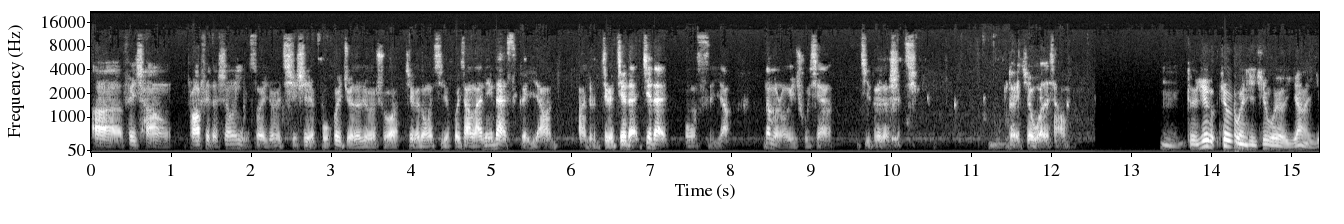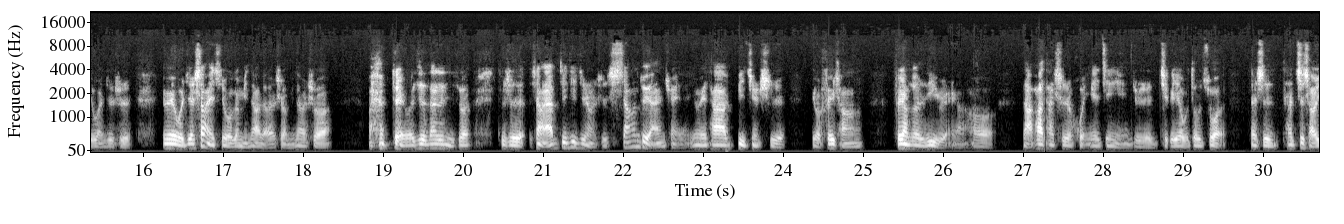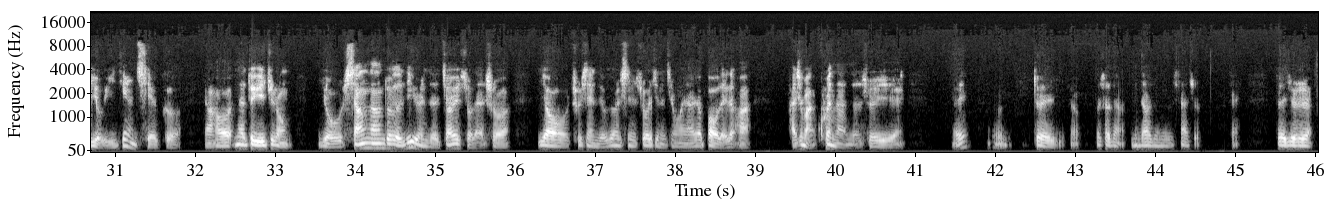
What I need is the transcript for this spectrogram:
呃，非常。Profit 的生意，所以就是其实也不会觉得就是说这个东西会像 Landing Desk 一样啊，就是这个借贷借贷公司一样那么容易出现挤兑的事情。对，这是我的想法。嗯，对，这个这个问题其实我有一样的疑问，就是因为我记得上一期我跟明道聊的时候，明道说，对我记得当时你说就是像 FTT 这种是相对安全的，因为它毕竟是有非常非常多的利润，然后哪怕它是混业经营，就是几个业务都做了。但是它至少有一定切割，然后那对于这种有相当多的利润的交易所来说，要出现流动性缩紧的情况下要暴雷的话，还是蛮困难的。所以，哎，嗯，对，我稍等，领导怎么下去了？对，对，就是，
